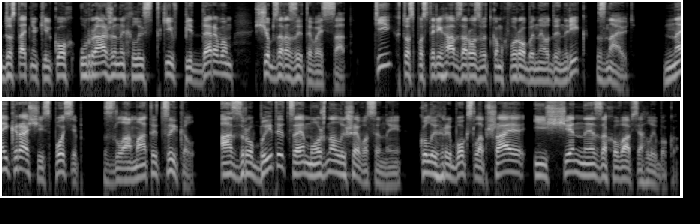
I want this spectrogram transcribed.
Достатньо кількох уражених листків під деревом, щоб заразити весь сад. Ті, хто спостерігав за розвитком хвороби не один рік, знають найкращий спосіб зламати цикл, а зробити це можна лише восени, коли грибок слабшає і ще не заховався глибоко.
